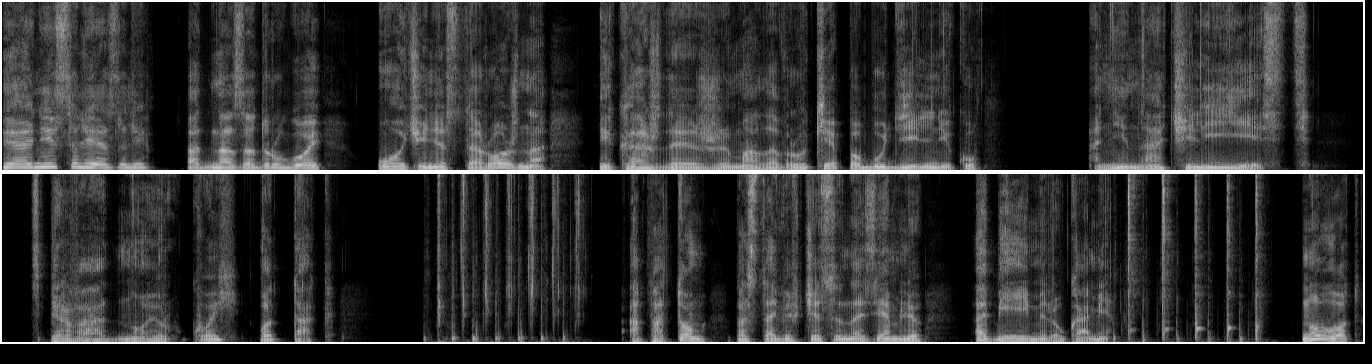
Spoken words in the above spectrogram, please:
И они слезли, одна за другой, очень осторожно, и каждая сжимала в руке по будильнику. Они начали есть. Сперва одной рукой, вот так. А потом, поставив часы на землю, обеими руками. Ну вот,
